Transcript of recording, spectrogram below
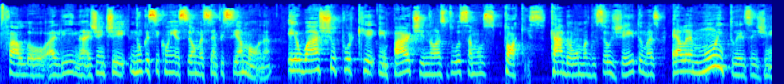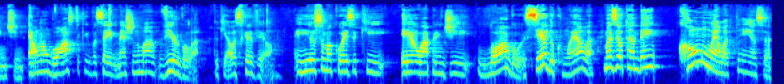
falou ali, né? a gente nunca se conheceu, mas sempre se amou, né? Eu acho porque, em parte, nós duas somos toques, cada uma do seu jeito, mas ela é muito exigente. Ela não gosta que você mexa numa vírgula do que ela escreveu. E isso é uma coisa que eu aprendi logo, cedo com ela, mas eu também, como ela tem essa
